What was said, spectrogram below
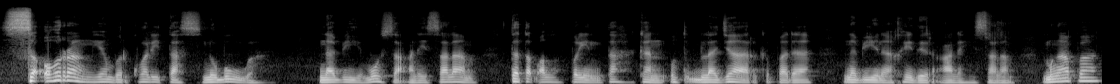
seorang yang berkualitas nubuah Nabi Musa alaihissalam tetap Allah perintahkan untuk belajar kepada Nabi Khidir alaihissalam. Mengapa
